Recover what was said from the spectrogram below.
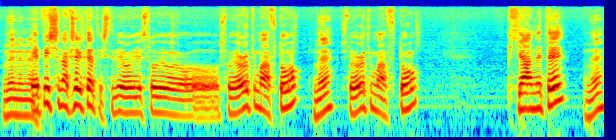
Ναι, ναι, ναι. Επίσης, να ξέρεις κάτι. στην- Στο, στο ερώτημα αυτό, Ναι, στο ερώτημα αυτό, πιάνεται ναι.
